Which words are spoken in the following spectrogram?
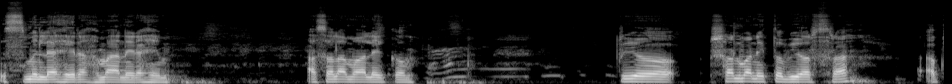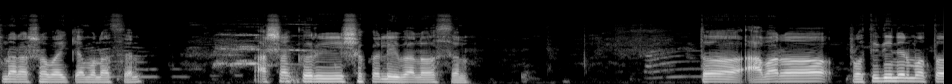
বিসমিল্লাহ রহমান রাহিম আসসালামু আলাইকুম প্রিয় সম্মানিত বিয়র্সরা আপনারা সবাই কেমন আছেন? আশা করি সকলেই ভালো আছেন। তো আবারও প্রতিদিনের মতো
